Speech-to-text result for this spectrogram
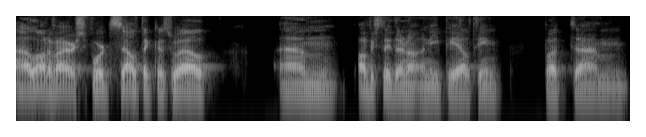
A lot of Irish support Celtic as well. Um, obviously, they're not an EPL team, but um,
